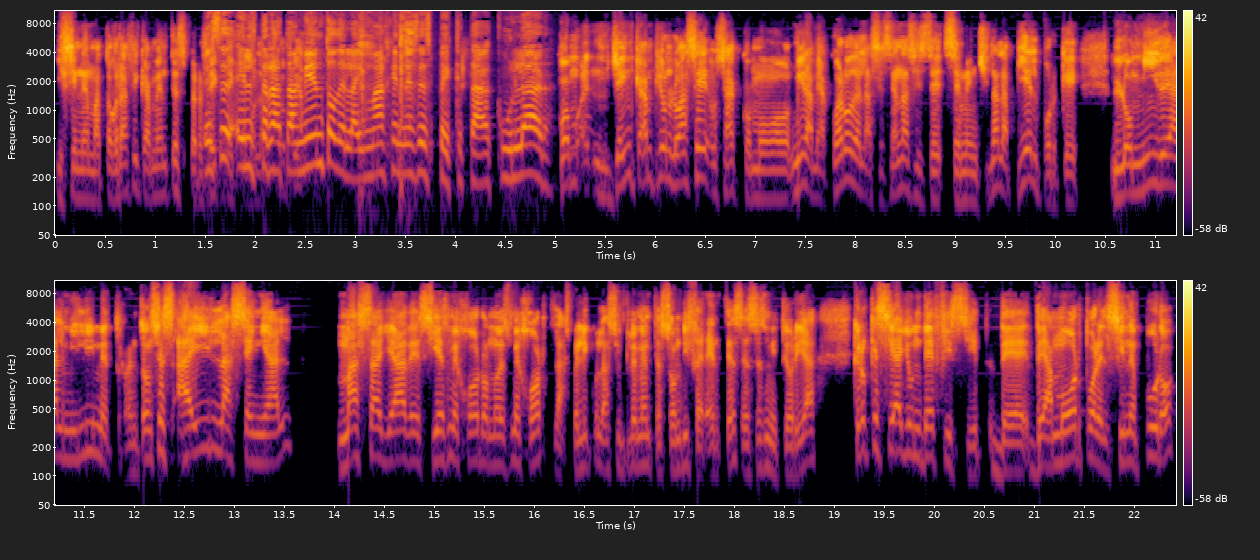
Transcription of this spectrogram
y cinematográficamente es perfecto. Es el tratamiento de la imagen es espectacular. Como Jane Campion lo hace, o sea, como, mira, me acuerdo de las escenas y se, se me enchina la piel porque lo mide al milímetro. Entonces ahí la señal más allá de si es mejor o no es mejor, las películas simplemente son diferentes, esa es mi teoría. Creo que sí hay un déficit de, de amor por el cine puro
